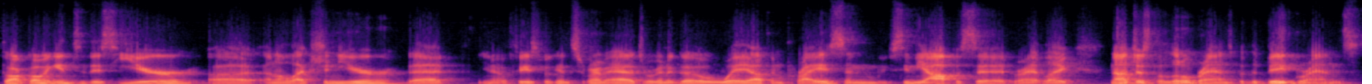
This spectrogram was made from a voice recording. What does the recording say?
thought going into this year, uh, an election year, that you know Facebook, Instagram ads were going to go way up in price, and we've seen the opposite, right? Like not just the little brands, but the big brands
